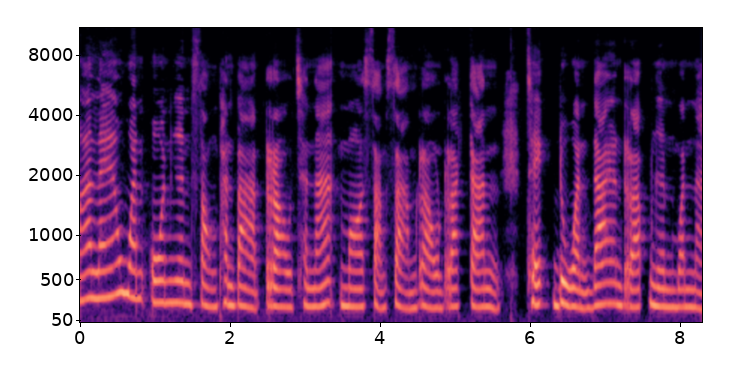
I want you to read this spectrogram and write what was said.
มาแล้ววันโอนเงิน 2,000 บาท เราชนะม 33 เรารักกัน เช็คด่วนได้รับเงินวันไหน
